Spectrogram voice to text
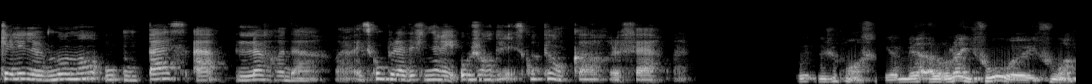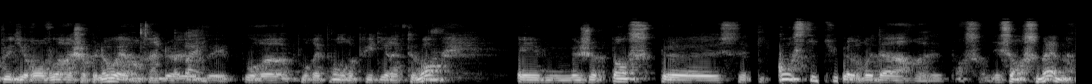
quel est le moment où on passe à l'œuvre d'art? Est-ce qu'on peut la définir? Et aujourd'hui, est-ce qu'on peut encore le faire? Oui, je pense. Mais alors là, il faut, euh, il faut un peu dire au revoir à Schopenhauer, enfin, pour, euh, pour répondre plus directement. Et je pense que ce qui constitue l'œuvre d'art euh, dans son essence même,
